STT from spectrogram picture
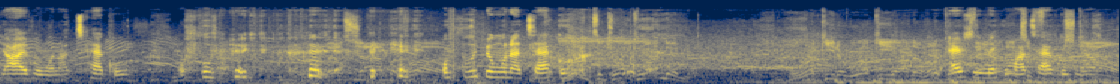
diving when I tackle or flipping or flipping when I tackle. Actually making my tackles now.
